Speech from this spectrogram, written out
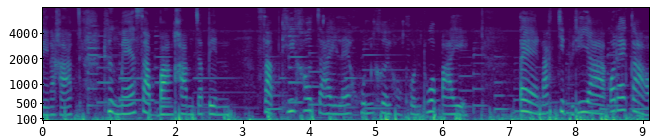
ยนะคะ ถึงแม้ศัพท์บางคำจะเป็นศัพท์ที่เข้าใจและคุ้นเคยของคนทั่วไป แต่นักจิตวิทยาก็ได้กล่าว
